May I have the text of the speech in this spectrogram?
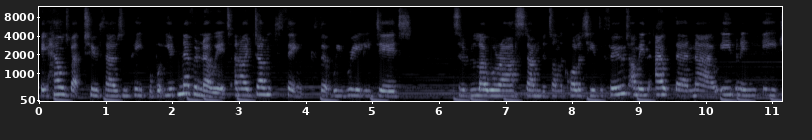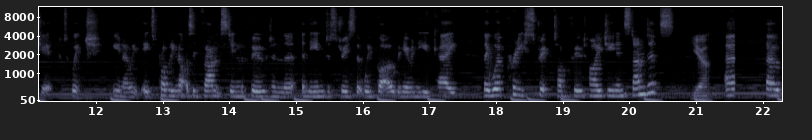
it held about two thousand people, but you'd never know it, and I don't think that we really did sort of lower our standards on the quality of the food. I mean, out there now, even in Egypt, which you know, it, it's probably not as advanced in the food and the and the industries that we've got over here in the UK they were pretty strict on food hygiene and standards. Yeah. Uh, so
